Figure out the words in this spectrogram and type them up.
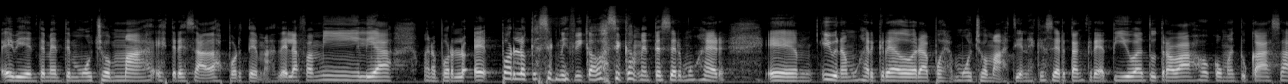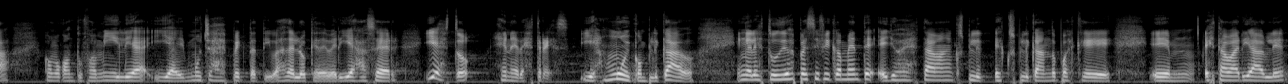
evidentemente mucho más estresadas por temas de la familia, bueno, por lo, eh, por lo que significa básicamente ser mujer eh, y una mujer creadora, pues mucho más. Tienes que ser tan creativa en tu trabajo como en tu casa, como con tu familia y hay muchas expectativas de lo que deberías hacer y esto genera estrés y es muy complicado. En el estudio específicamente ellos estaban explicando pues que em, esta variable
